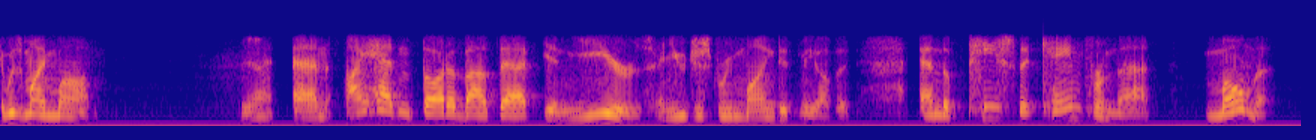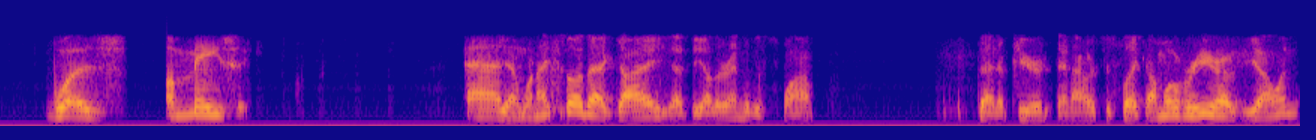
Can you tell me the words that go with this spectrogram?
It was my mom. Yeah. And I hadn't thought about that in years, and you just reminded me of it. And the peace that came from that moment was amazing. And yeah, when I saw that guy at the other end of the swamp that appeared, and I was just like, I'm over here, I was yelling.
